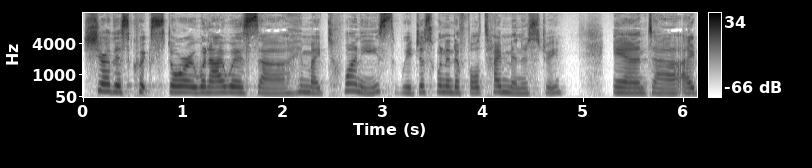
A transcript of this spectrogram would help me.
Share this quick story. When I was uh, in my 20s, we just went into full time ministry. And uh, I,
